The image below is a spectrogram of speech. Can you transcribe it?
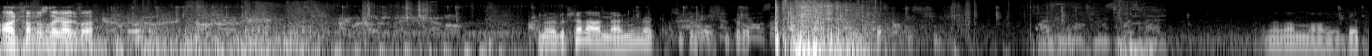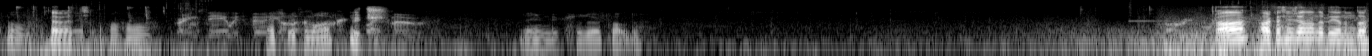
Arkamızda galiba. Şunu öldürsene abi mermim yok. Süper ol süper ol. Ne lan mavi bet mi o? Evet. Bet. Aha. Kaç betim var? 3. Benim de 3'e 4 oldu. Aa arkadaşın canlandırdı yanımda.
